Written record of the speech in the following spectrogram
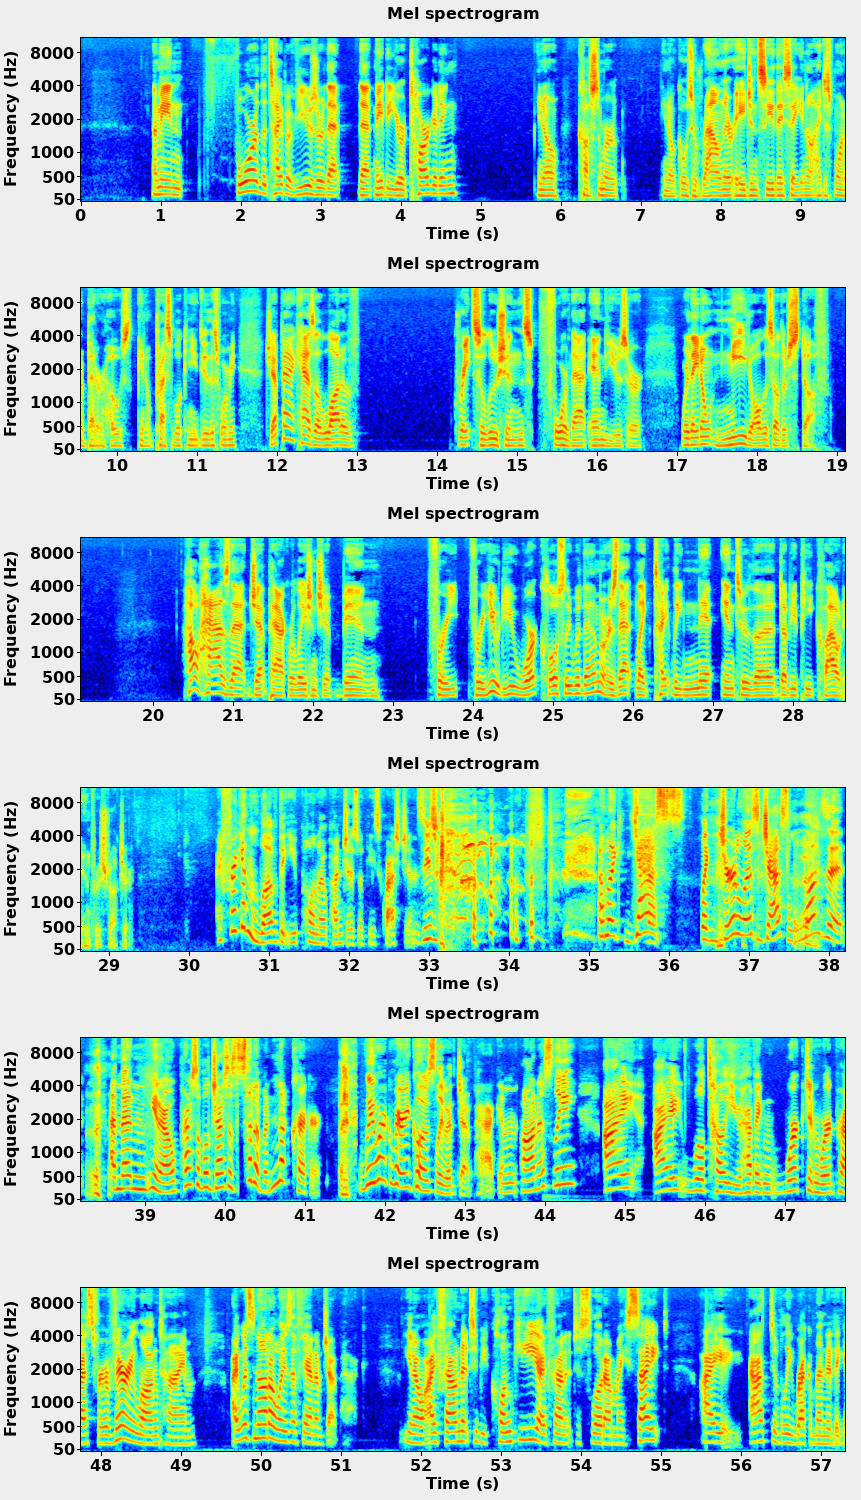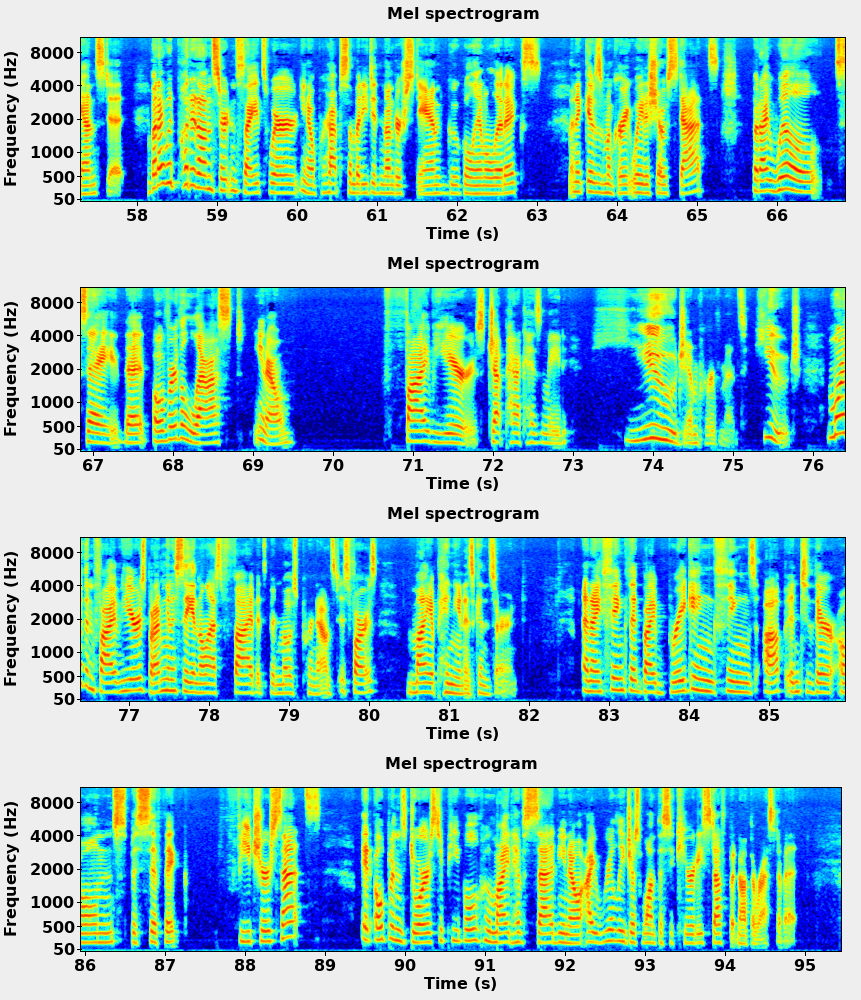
I mean, for the type of user that that maybe you're targeting, you know, customer you know, goes around their agency. They say, you know, I just want a better host. You know, Pressable, can you do this for me? Jetpack has a lot of great solutions for that end user where they don't need all this other stuff. How has that Jetpack relationship been for for you? Do you work closely with them, or is that like tightly knit into the WP Cloud infrastructure? I freaking love that you pull no punches with these questions. These, I'm like, yes, like journalist Jess loves it. And then, you know, pressable Jess is son of a nutcracker. we work very closely with Jetpack. And honestly, I I will tell you, having worked in WordPress for a very long time, I was not always a fan of Jetpack. You know, I found it to be clunky. I found it to slow down my site. I actively recommended against it. But I would put it on certain sites where, you know, perhaps somebody didn't understand Google Analytics and it gives them a great way to show stats. But I will say that over the last, you know, five years, Jetpack has made huge improvements, huge. More than five years, but I'm going to say in the last five, it's been most pronounced as far as my opinion is concerned. And I think that by breaking things up into their own specific feature sets, it opens doors to people who might have said, you know, I really just want the security stuff, but not the rest of it.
